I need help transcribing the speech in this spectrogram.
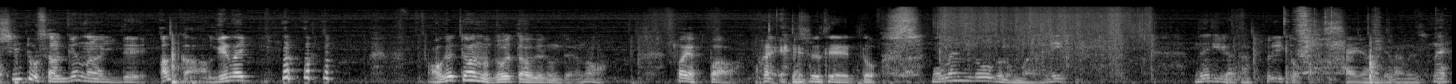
白下げないで赤上げない。上げてあんのどうやって上げるんだよな。やっぱやっぱ、はい。それで、えっと、木綿豆腐の前に、ネギがたっぷりと入らなきゃダメですね。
